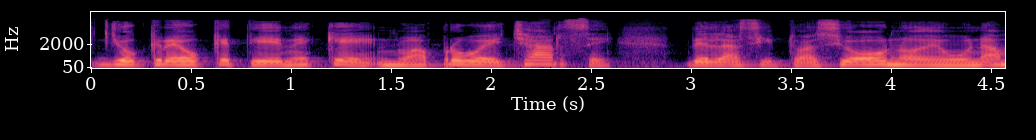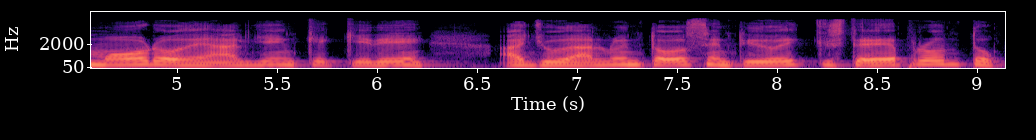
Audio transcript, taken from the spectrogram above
yo creo que tiene que no aprovecharse de la situación o de un amor o de alguien que quiere ayudarlo en todo sentido y que usted de pronto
